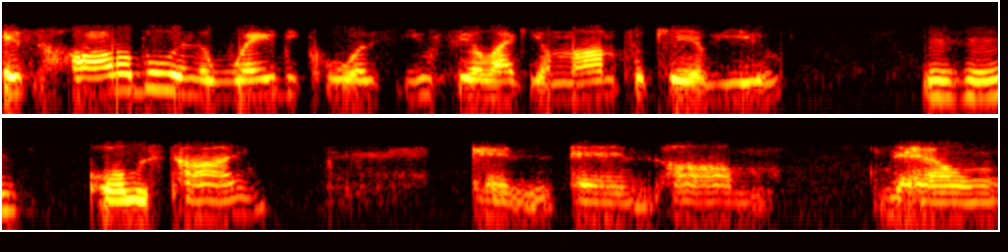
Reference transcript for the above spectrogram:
it's horrible in a way because you feel like your mom took care of you Mhm. all this time and and um now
